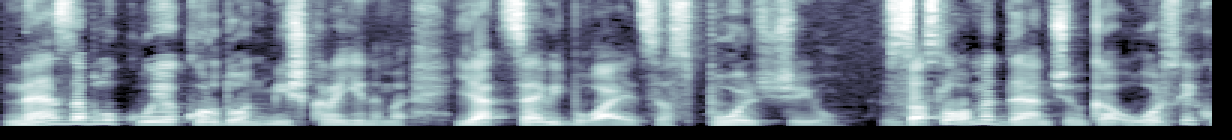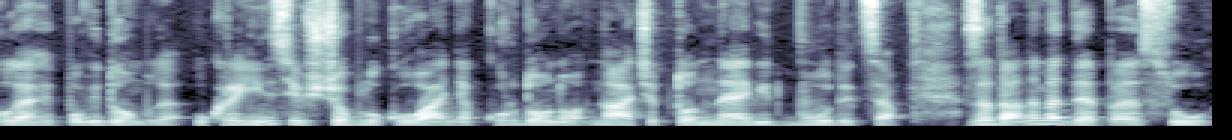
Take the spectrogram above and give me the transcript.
не заблокує кордон між країнами, як це відбувається з Польщею. За словами Демченка, угорські колеги повідомили українців, що блокування кордону, начебто, не відбудеться. За даними ДПСУ,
